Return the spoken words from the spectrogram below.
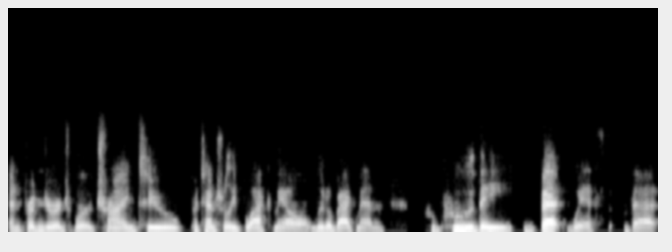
and Fred and George were trying to potentially blackmail Ludo Bagman, who, who they bet with that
